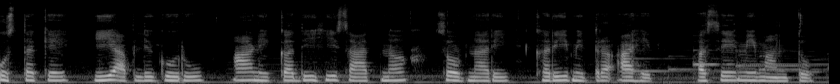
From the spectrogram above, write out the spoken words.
पुस्तके ही आपली गुरु आणि कधीही साथ न सोडणारी खरी मित्र आहेत असे मी मानतो.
